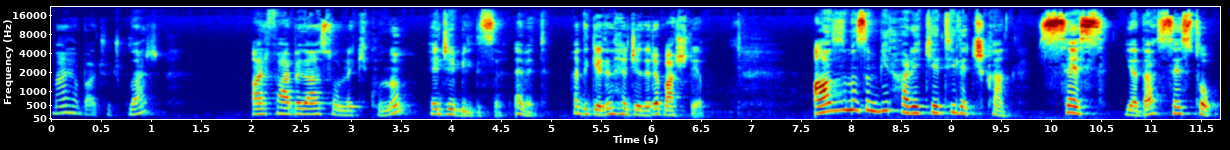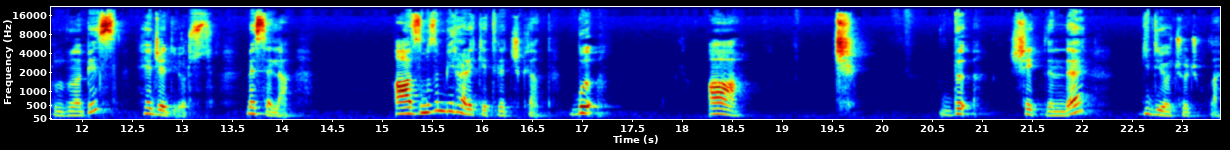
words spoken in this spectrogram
Merhaba çocuklar. Alfabeden sonraki konu hece bilgisi. Evet, hadi gelin hecelere başlayalım. Ağzımızın bir hareketiyle çıkan ses ya da ses topluluğuna biz hece diyoruz. Mesela ağzımızın bir hareketiyle çıkan b, a, ç, d şeklinde gidiyor çocuklar.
